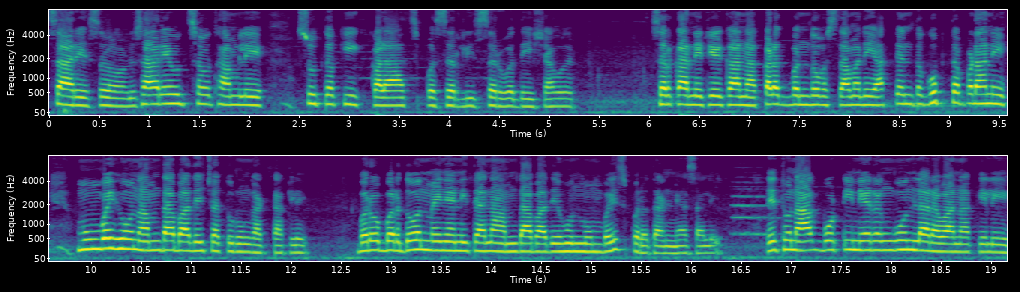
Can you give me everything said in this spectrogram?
सारे सण सारे उत्सव थांबले. सुतकी कळाच पसरली सर्व देशावर. सरकारने टिळकांना कडक बंदोबस्तामध्ये अत्यंत गुप्तपणाने मुंबईहून अहमदाबादेच्या तुरुंगात टाकले. बरोबर दोन महिन्यांनी त्यांना अहमदाबादेहून मुंबईस परत आणण्यास आले. तेथून आगबोटीने रंगूनला रवाना केले.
